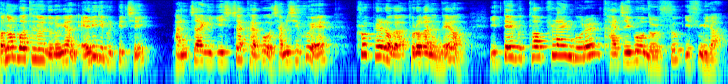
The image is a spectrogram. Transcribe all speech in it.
전원 버튼을 누르면 LED 불빛이 반짝이기 시작하고 잠시 후에 프로펠러가 돌아가는데요. 이때부터 flying ball을 가지고 놀 수 있습니다.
